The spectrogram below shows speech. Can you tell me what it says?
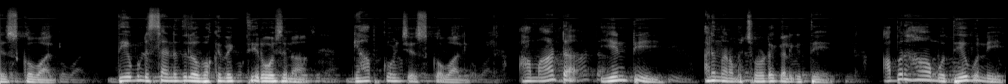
చేసుకోవాలి. దేవుని సన్నిధిలో ఒక వ్యక్తి రోజున జ్ఞాపకం చేసుకోవాలి. ఆ మాట ఏంటి అని మనం చూడగలిగితే అబ్రహాము దేవుని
